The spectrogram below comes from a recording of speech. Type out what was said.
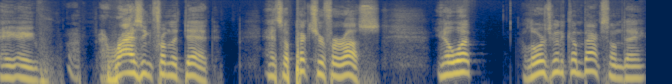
a, a, a rising from the dead. And it's a picture for us. You know what? The Lord's going to come back someday,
